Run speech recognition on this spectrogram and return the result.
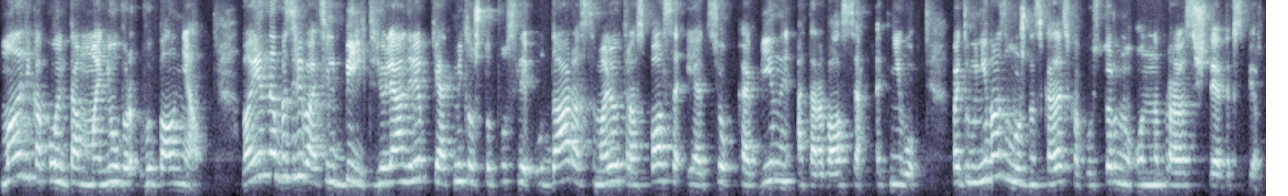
Мало ли какой он там маневр выполнял. Военный обозреватель Бильд Юлиан Репки отметил, что после удара самолет распался и отсек кабины оторвался от него. Поэтому невозможно сказать, в какую сторону он направился, считает эксперт.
